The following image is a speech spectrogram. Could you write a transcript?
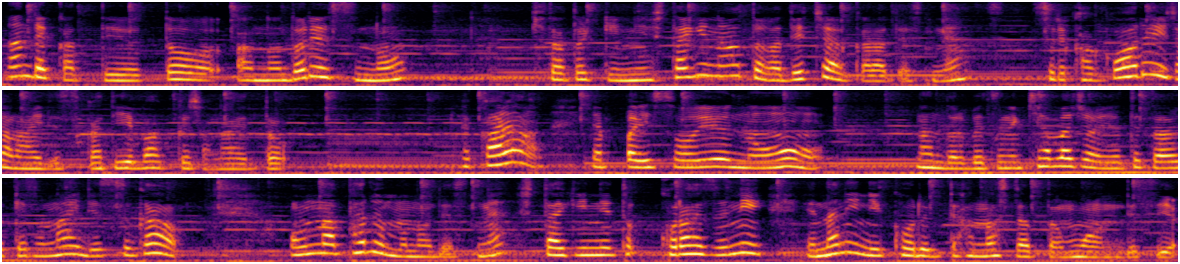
なんでかっていうとあのドレスの着た時に下着の跡が出ちゃうからですね。それかっこ悪いじゃないですかティーバッグじゃないと。だからやっぱりそういうのをなんだろう別にキャバ嬢やってたわけじゃないですが女たるものですね。下着に凝らずに何に凝るって話だと思うんですよ。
